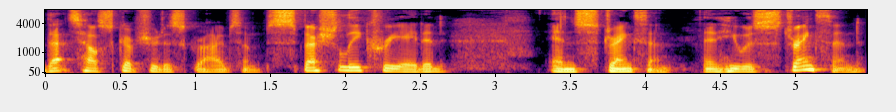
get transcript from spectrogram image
That's how scripture describes him specially created and strengthened. And he was strengthened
